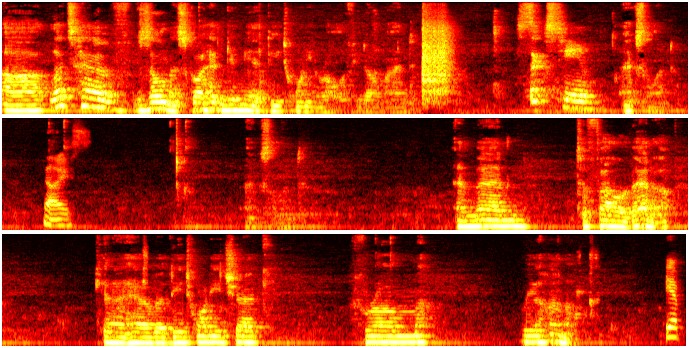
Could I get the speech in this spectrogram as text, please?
Uh, let's have Xilmys go ahead and give me a d20 roll if you don't mind. 16. Excellent. Nice. Excellent. And then to follow that up, can I have a d20 check from Liahana? Yep.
